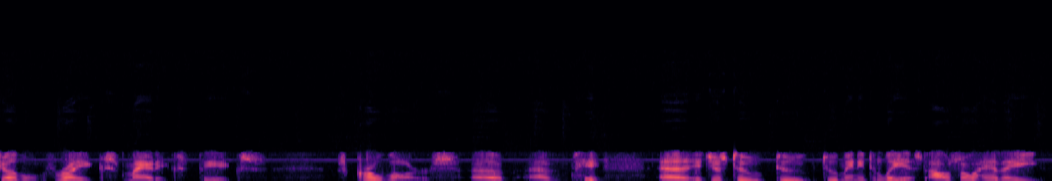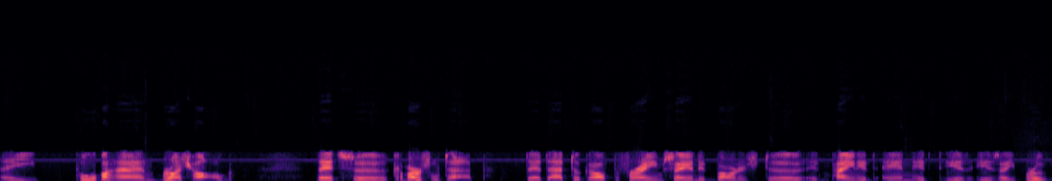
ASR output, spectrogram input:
shovels, rakes, mattocks, picks, crowbars. Uh, uh, it's just too too too many to list. I also have a a pull behind brush hog that's uh, commercial type that I took off the frame, sanded, varnished, uh, and painted, and it is is a brute.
